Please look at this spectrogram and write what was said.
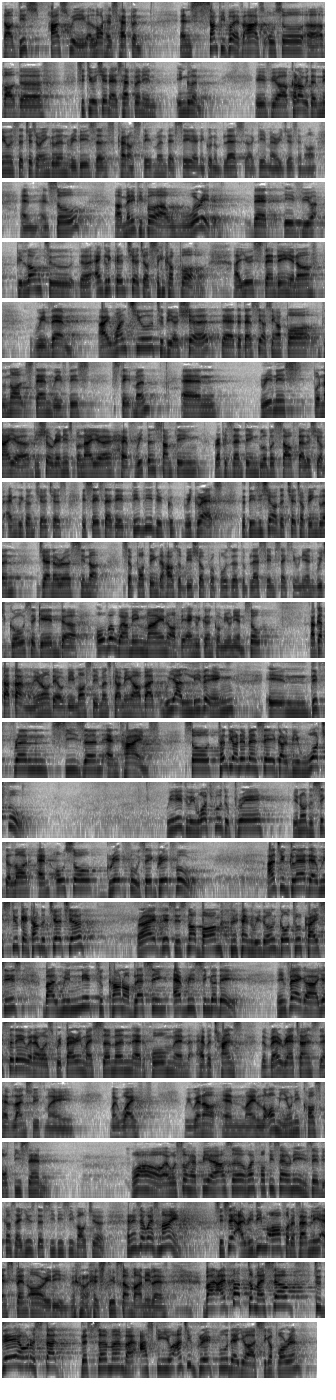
Now, this past week, a lot has happened. And some people have asked also uh, about the situation that has happened in England. If you are caught up with the news, the Church of England released a kind of statement that say that they're going to bless uh, gay marriages and all. And, and so uh, many people are worried that if you belong to the Anglican Church of Singapore, are you standing, you know, with them? I want you to be assured that the Diocese of Singapore do not stand with this statement. And Rennis Ponniah, Bishop Rennis Ponniah, have written something representing Global South Fellowship of Anglican Churches. It says that they deeply regrets the decision of the Church of England General Synod supporting the House of Bishops proposal to bless same-sex union, which goes against the overwhelming mind of the Anglican Communion. So, agak you know, there will be more statements coming out, but we are living in different season and times. So turn to your neighbor and say, you got to be watchful. We need to be watchful to pray, you know, to seek the Lord, and also grateful. Say grateful. Aren't you glad that we still can come to church here? right? This is not bomb and we don't go through crisis, but we need to count our blessing every single day. In fact, uh, yesterday when I was preparing my sermon at home and have a chance, the very rare chance to have lunch with my, my wife, we went out and my lor mee only cost 40 cents. Wow, I was so happy. I asked her, why 40 cents only? He said, because I used the CDC voucher. And I said, where's mine? She said, I redeemed all for the family and spent all already. There's still some money left. But I thought to myself, today I want to start the sermon by asking you, aren't you grateful that you are Singaporean?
